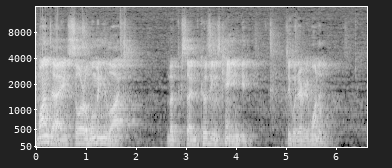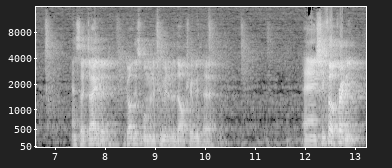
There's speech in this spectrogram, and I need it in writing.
one day saw a woman he liked, but so because he was king, he could do whatever he wanted. And so David got this woman and committed adultery with her. And she fell pregnant.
